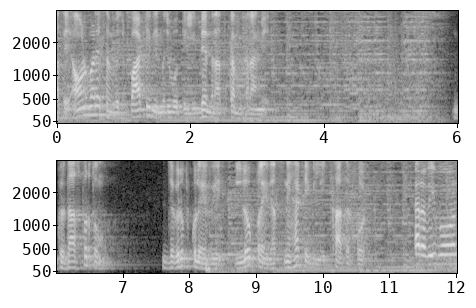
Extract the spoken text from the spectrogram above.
ਅਤੇ ਆਉਣ ਵਾਲੇ ਸਮੇਂ ਵਿੱਚ ਪਾਰਟੀ ਦੀ ਮਜ਼ਬੂਤੀ ਲਈ ਦਿਨ ਰਾਤ ਕੰਮ ਕਰਾਂਗੇ। ਗੁਰਦਾਸਪੁਰ ਤੋਂ ਜਗਰੂਪ ਕੁਲੇਵੀ ਲੋਕ ਭਲਾਈ ਦਾ ਸਨੇਹਾ ਟੀਵੀ ਲਈ ਖਾਸ ਰਿਪੋਰਟ। ਰਵੀ ਮੋਹਨ,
